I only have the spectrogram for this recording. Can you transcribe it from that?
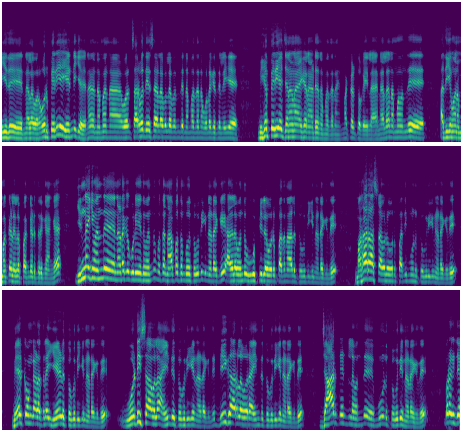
இது நிலவரம் ஒரு பெரிய எண்ணிக்கை. ஏன்னா நம்ம ந- ஒரு சர்வதேச அளவில் வந்து நம்ம தானே உலகத்திலேயே மிகப்பெரிய ஜனநாயக நாடு நம்ம தானே மக்கள் தொகையில். அதனால் நம்ம வந்து அதிகமான மக்கள் எல்லாம் பங்கெடுத்திருக்காங்க. இன்னைக்கு வந்து நடக்கக்கூடியது வந்து மொத்தம் நாற்பத்தொம்பது தொகுதிக்கு நடக்கு. அதில் வந்து ஊபியில் ஒரு பதினாலு தொகுதிக்கு நடக்குது. மகாராஷ்டிராவில் ஒரு பதிமூணு தொகுதிக்கு நடக்குது. மேற்கு வங்காளத்தில் ஏழு தொகுதிக்கு நடக்குது. ஒடிசாவில் ஐந்து தொகுதிக்கு நடக்குது. பீகாரில் ஒரு ஐந்து தொகுதிக்கு நடக்குது. ஜார்க்கண்டில் வந்து மூணு தொகுதி நடக்குது. அப்புறம் இந்த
